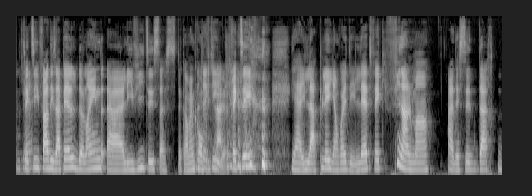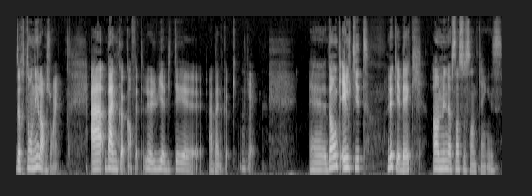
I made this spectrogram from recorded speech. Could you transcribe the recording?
Ok. Fait que, faire des appels de l'Inde à Lévis, tu sais, ça- c'était quand même compliqué. Fait que, tu sais, il l'appelait, il envoyait des lettres. Fait que, finalement, elle décide de retourner leur rejoindre. À Bangkok, en fait. Lui habitait euh, à Bangkok. Ok. Euh, donc, elle quitte le Québec en 1975,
